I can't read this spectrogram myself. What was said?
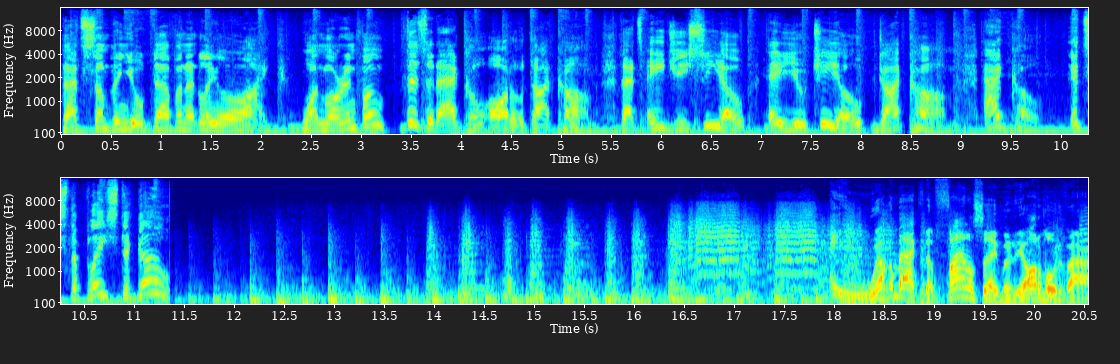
that's something you'll definitely like. Want more info? Visit agcoauto.com. That's A G C O A U T O.com. Agco, it's the place to go. Hey, welcome back to the final segment of the Automotive Hour.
